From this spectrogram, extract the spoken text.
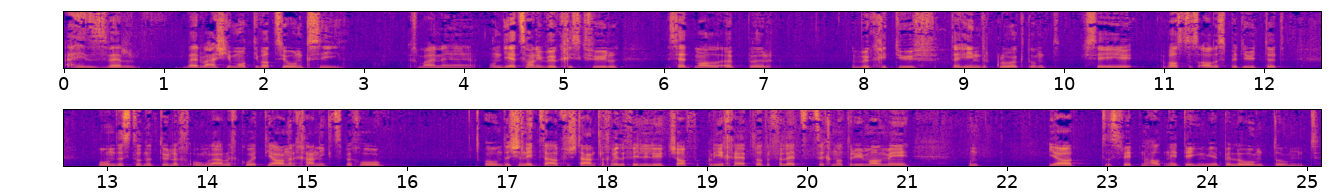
hey, das wäre, wär, weißt du, die Motivation gewesen. Ich meine, und jetzt habe ich wirklich das Gefühl, es hat mal jemand wirklich tief dahinter geschaut und gesehen, was das alles bedeutet. Und es tut natürlich unglaublich gute Anerkennung zu bekommen. Und es ist nicht selbstverständlich, weil viele Leute arbeiten gleich hart oder verletzen sich noch dreimal mehr. Und ja, das wird dann halt nicht irgendwie belohnt und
